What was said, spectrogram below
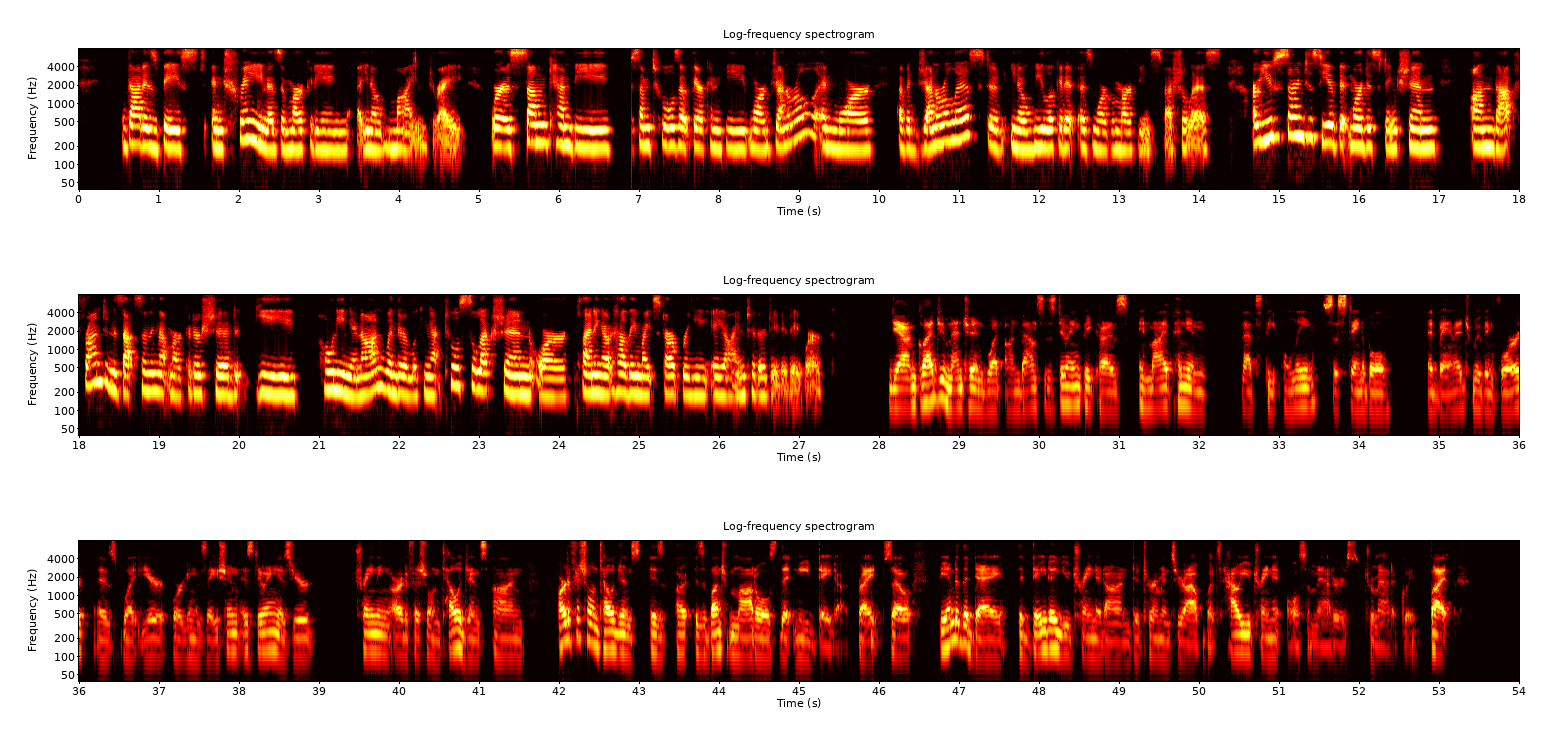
that is based and trained as a marketing, you know, mind, right? Whereas some can be some tools out there can be more general and more of a generalist. And, you know, we look at it as more of a marketing specialist. Are you starting to see a bit more distinction on that front? And is that something that marketers should be honing in on when they're looking at tool selection or planning out how they might start bringing AI into their day to day work? Yeah, I'm glad you mentioned what Unbounce is doing because, in my opinion, that's the only sustainable advantage moving forward is what your organization is doing is you're training artificial intelligence on artificial intelligence is is a bunch of models that need data right? So the end of the day the data you train it on determines your outputs. How you train it also matters dramatically. But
